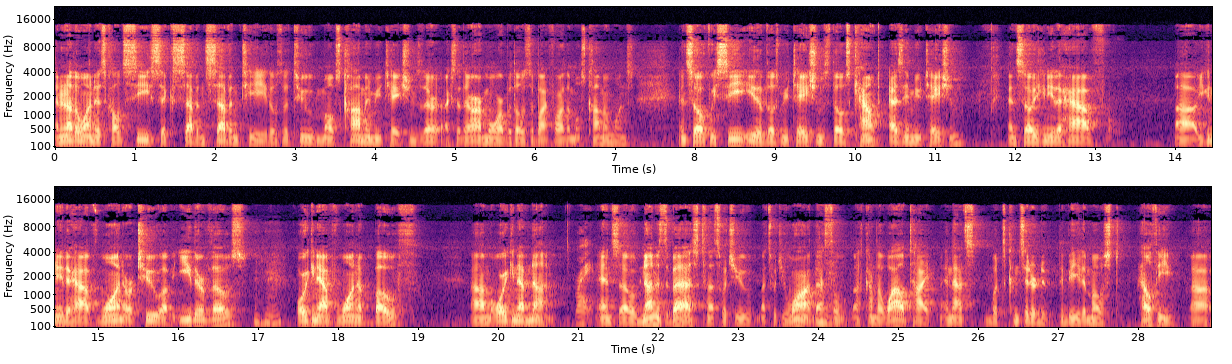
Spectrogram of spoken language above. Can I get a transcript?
and another one is called C677T. Those are the two most common mutations. There, like I said, there are more, but those are by far the most common ones. And so if we see either of those mutations, those count as a mutation. And so you can either have uh, you can either have one or two of either of those, or you can have one of both, um, or you can have none. Right. And so none is the best. That's what you that's what you want. That's the that's kind of the wild type, and that's what's considered to, to be the most healthy uh,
